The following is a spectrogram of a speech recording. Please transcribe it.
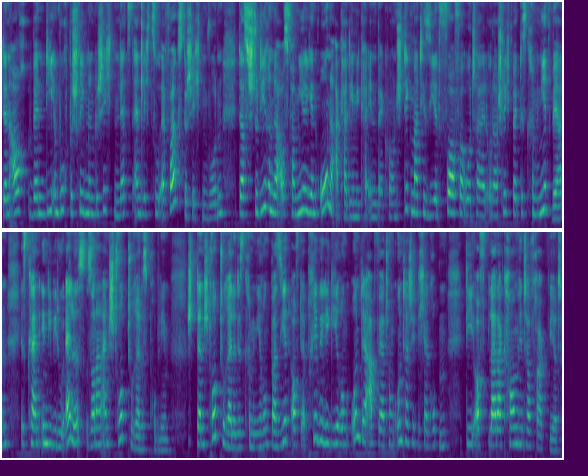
Denn auch wenn die im Buch beschriebenen Geschichten letztendlich zu Erfolgsgeschichten wurden, dass Studierende aus Familien ohne Akademiker-in-Background stigmatisiert, vorverurteilt oder schlichtweg diskriminiert werden, ist kein individuelles, sondern ein strukturelles Problem. Denn strukturelle Diskriminierung basiert auf der Privilegierung und der Abwertung unterschiedlicher Gruppen, die oft leider kaum hinterfragt wird.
